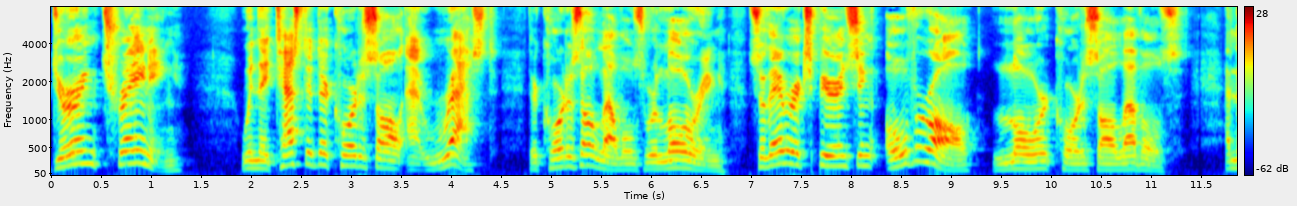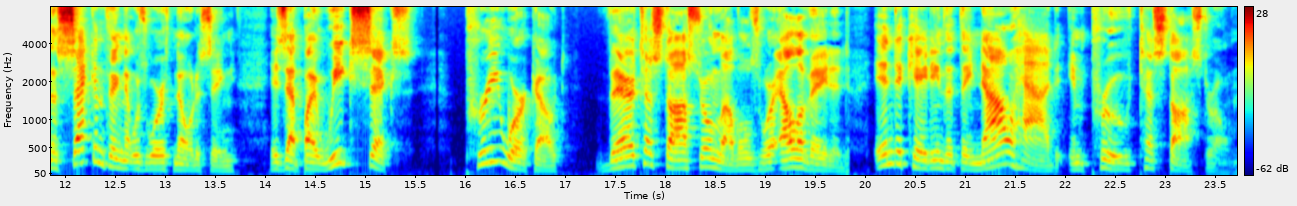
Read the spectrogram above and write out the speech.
during training, when they tested their cortisol at rest, their cortisol levels were lowering. So they were experiencing overall lower cortisol levels. And the second thing that was worth noticing is that by week six, pre workout, their testosterone levels were elevated, indicating that they now had improved testosterone.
